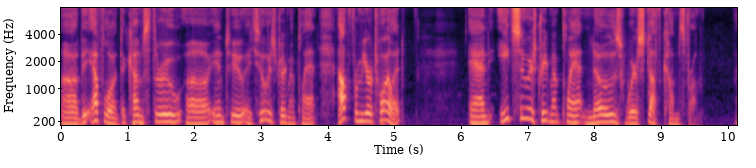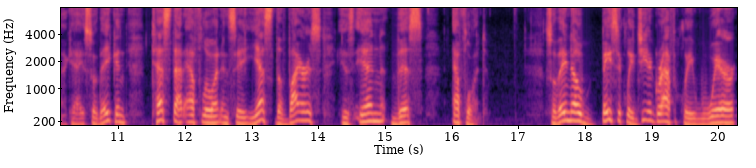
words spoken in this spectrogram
Uh, the effluent that comes through uh, into a sewage treatment plant out from your toilet. And each sewage treatment plant knows where stuff comes from. Okay, so they can test that effluent and say, yes, the virus is in this effluent. So they know basically geographically where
